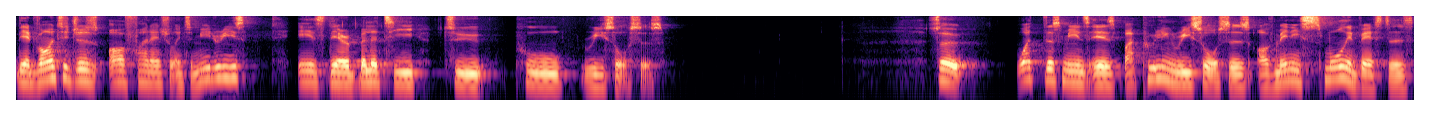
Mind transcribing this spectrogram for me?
the advantages of financial intermediaries is their ability to pool resources. So what this means is by pooling resources of many small investors,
